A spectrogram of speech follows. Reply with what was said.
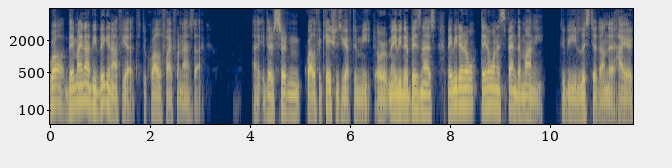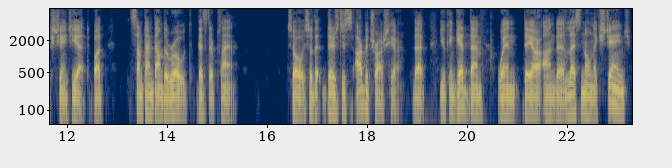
Well, they might not be big enough yet to qualify for NASDAQ. Uh, there's certain qualifications you have to meet, or maybe their business, maybe they don't they don't want to spend the money to be listed on the higher exchange yet, but sometime down the road, that's their plan. So, so that there's this arbitrage here that you can get them when they are on the less known exchange.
